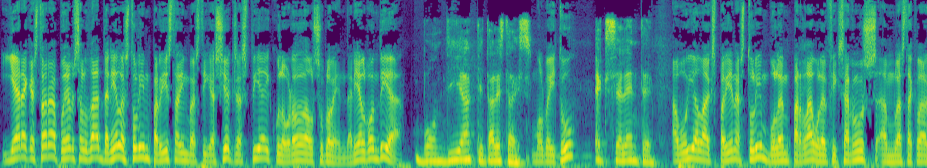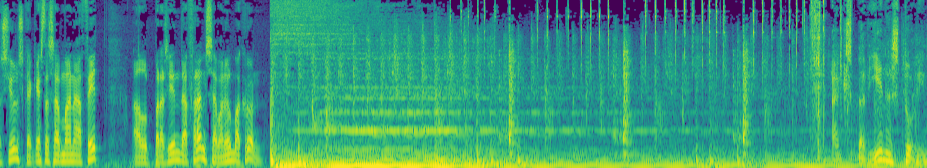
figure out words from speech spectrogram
I ara a aquesta hora podem saludar Daniel Stulin, periodista d'investigació, exespia i col·laborador del suplement. Daniel, bon dia. Bon dia, què tal estáis? Molt bé, i tu? Excelente. Avui a l'expedient Stulin volem parlar, volem fixar-nos amb les declaracions que aquesta setmana ha fet el president de França, Emmanuel Macron. Expedient Stulin.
